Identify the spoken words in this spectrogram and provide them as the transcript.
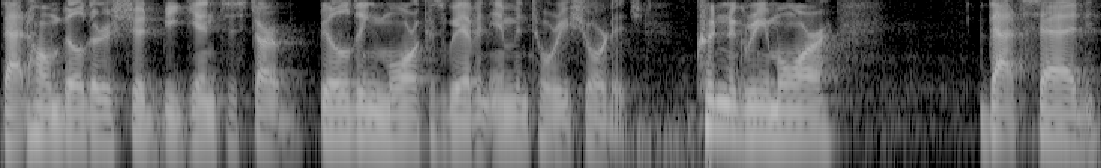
That home builders should begin to start building more because we have an inventory shortage. Couldn't agree more. That said,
